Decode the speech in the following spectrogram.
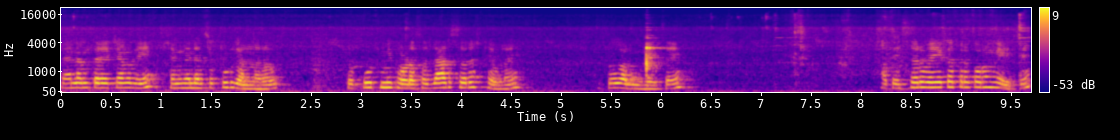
त्यानंतर याच्यामध्ये शेंगदाण्याचं कूट घालणार आहोत. तो कूट मी थोडासा जाडसरच ठेवला आहे तो घालून घ्यायचा आहे. आता हे सर्व एकत्र करून घ्यायचे.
